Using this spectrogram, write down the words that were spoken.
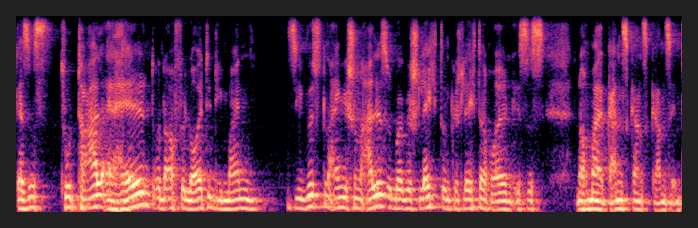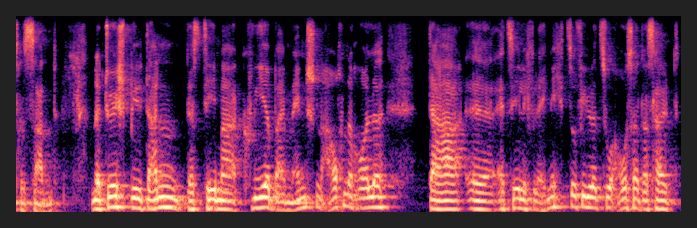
das ist total erhellend und auch für Leute, die meinen, sie wüssten eigentlich schon alles über Geschlecht und Geschlechterrollen, ist es nochmal ganz, ganz, ganz interessant. Natürlich spielt dann das Thema Queer bei Menschen auch eine Rolle. Da äh, erzähle ich vielleicht nicht so viel dazu, außer dass halt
